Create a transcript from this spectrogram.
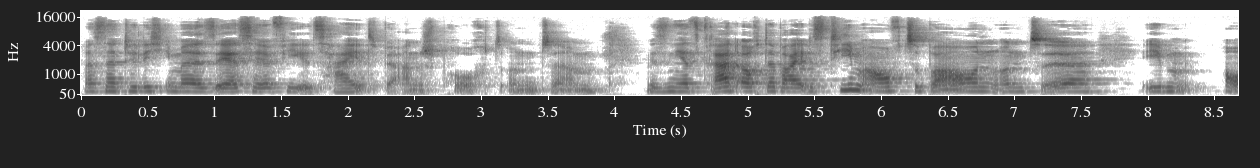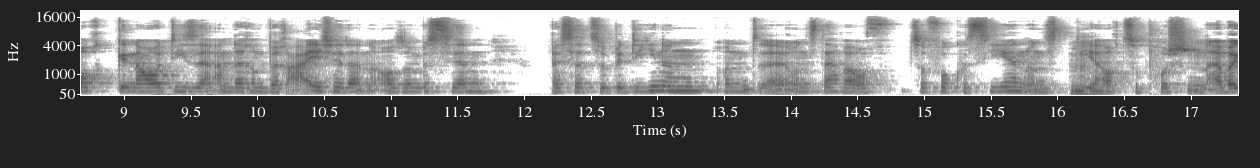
was natürlich immer sehr, sehr viel Zeit beansprucht. Und ähm, wir sind jetzt gerade auch dabei, das Team aufzubauen und äh, eben auch genau diese anderen Bereiche dann auch so ein bisschen besser zu bedienen und äh, uns darauf zu fokussieren, uns die mhm. auch zu pushen. Aber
